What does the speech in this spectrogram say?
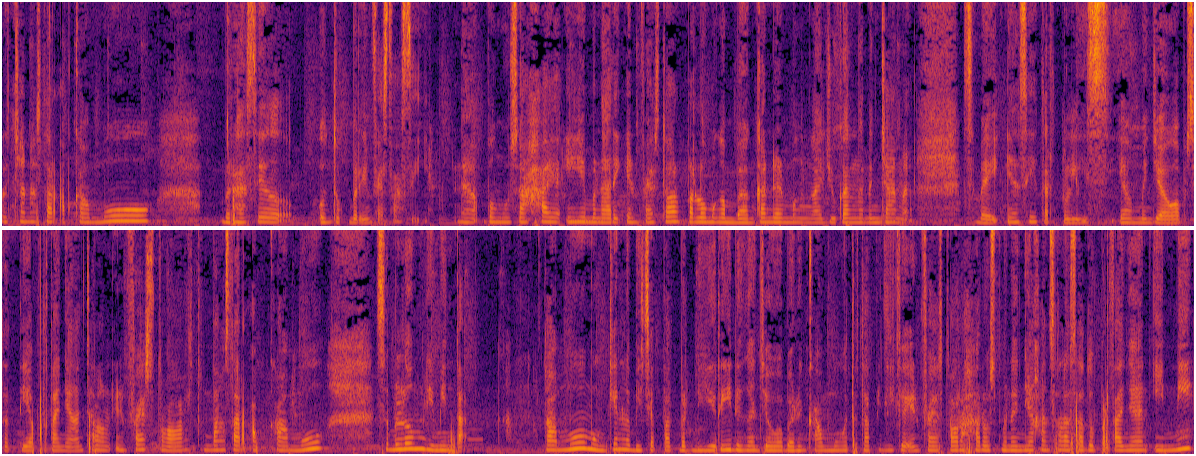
rencana startup kamu berhasil untuk berinvestasi. Nah, pengusaha yang ingin menarik investor perlu mengembangkan dan mengajukan rencana. Sebaiknya sih tertulis yang menjawab setiap pertanyaan calon investor tentang startup kamu sebelum diminta kamu mungkin lebih cepat berdiri dengan jawaban kamu, tetapi jika investor harus menanyakan salah satu pertanyaan ini,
